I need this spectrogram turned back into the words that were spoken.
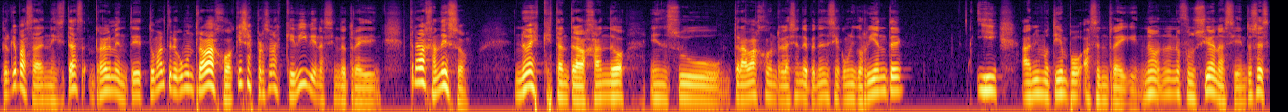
Pero ¿qué pasa? Necesitas realmente tomártelo como un trabajo. Aquellas personas que viven haciendo trading trabajan de eso. No es que están trabajando en su trabajo en relación de dependencia común y corriente y al mismo tiempo hacen trading. No, no, no funciona así. Entonces,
